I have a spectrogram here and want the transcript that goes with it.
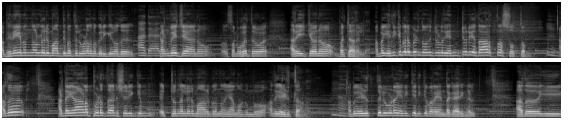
അഭിനയം എന്നുള്ളൊരു മാധ്യമത്തിലൂടെ നമുക്ക് ഒരിക്കലും അത് കൺവേ ചെയ്യാനോ സമൂഹത്തെ അറിയിക്കാനോ പറ്റാറില്ല. അപ്പോൾ എനിക്ക് പലപ്പോഴും തോന്നിയിട്ടുള്ളത് എന്റെ ഒരു യഥാർത്ഥ സ്വത്വം അത് അടയാളപ്പെടുത്താൻ ശരിക്കും ഏറ്റവും നല്ലൊരു മാർഗം എന്ന് ഞാൻ നോക്കുമ്പോൾ അത് എഴുത്താണ്. അപ്പോൾ എഴുത്തിലൂടെ എനിക്ക് എനിക്ക് പറയേണ്ട കാര്യങ്ങൾ. അത് ഈ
